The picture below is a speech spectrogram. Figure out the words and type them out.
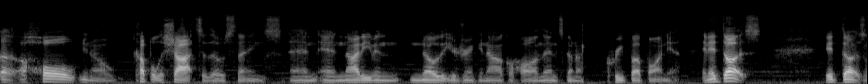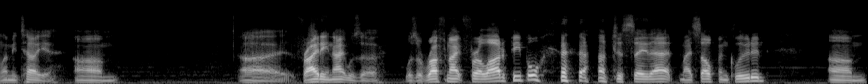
a, a whole, you know, couple of shots of those things, and and not even know that you're drinking alcohol, and then it's gonna creep up on you, and it does, it does. Let me tell you. Um, uh, Friday night was a was a rough night for a lot of people. I'll just say that, myself included. Um,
